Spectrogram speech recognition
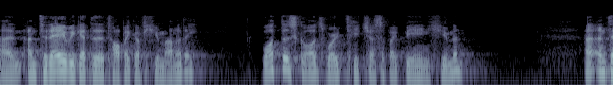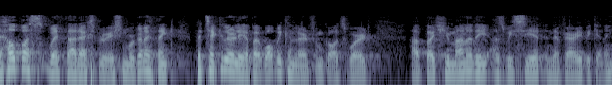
And, and today we get to the topic of humanity. What does God's word teach us about being human? And to help us with that exploration, we're going to think particularly about what we can learn from God's word about humanity as we see it in the very beginning.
